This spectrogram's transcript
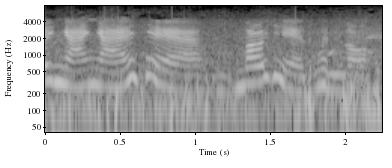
cái ngại ngại xe nói chè thình rồi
